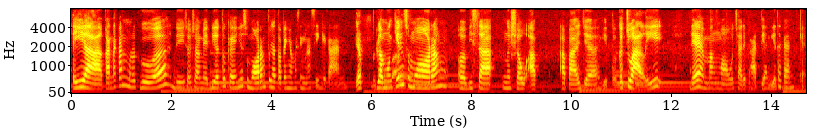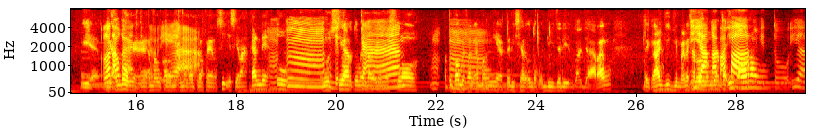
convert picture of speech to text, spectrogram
Iya, karena kan menurut gua di sosial media tuh kayaknya semua orang punya topengnya masing-masing ya kan. Yap, Gak mungkin banget. semua orang eh, bisa nge-show up apa aja gitu. Kecuali dia emang mau cari perhatian gitu kan. Kayak iya Lo tergantung kan, ya. gitu. emang kalau Iya. emang kontroversi ya silahkan deh tuh mm, lu gitu share tuh mental kan. illness lo tapi kalau misalnya emang niatnya di share untuk dijadiin pelajaran baik lagi gimana cara Iya, menyampaikan apa-apa ke orang gitu. Iya.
